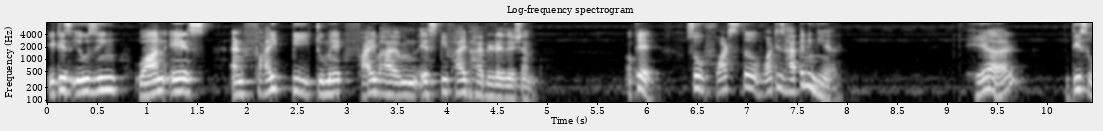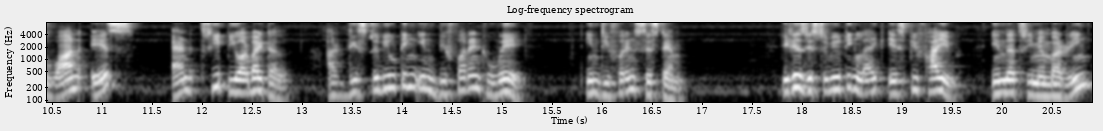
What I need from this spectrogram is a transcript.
it is using 1S and 5P to make 5 um, sp5 hybridization. Okay, so what's the what is happening here? Here, this 1S and 3p orbital are distributing in different way in different system. It is distributing like sp5 in the three member ring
